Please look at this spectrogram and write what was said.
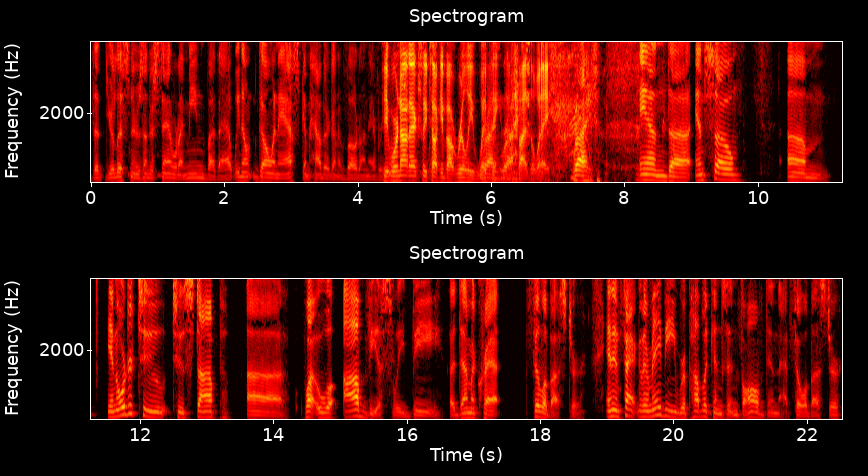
that your listeners understand what I mean by that. We don't go and ask them how they're going to vote on every. Yeah, We're not actually talking about really whipping Right, them, by the way. right and uh, and so um, in order to to stop uh, what will obviously be a Democrat filibuster, and in fact there may be Republicans involved in that filibuster.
